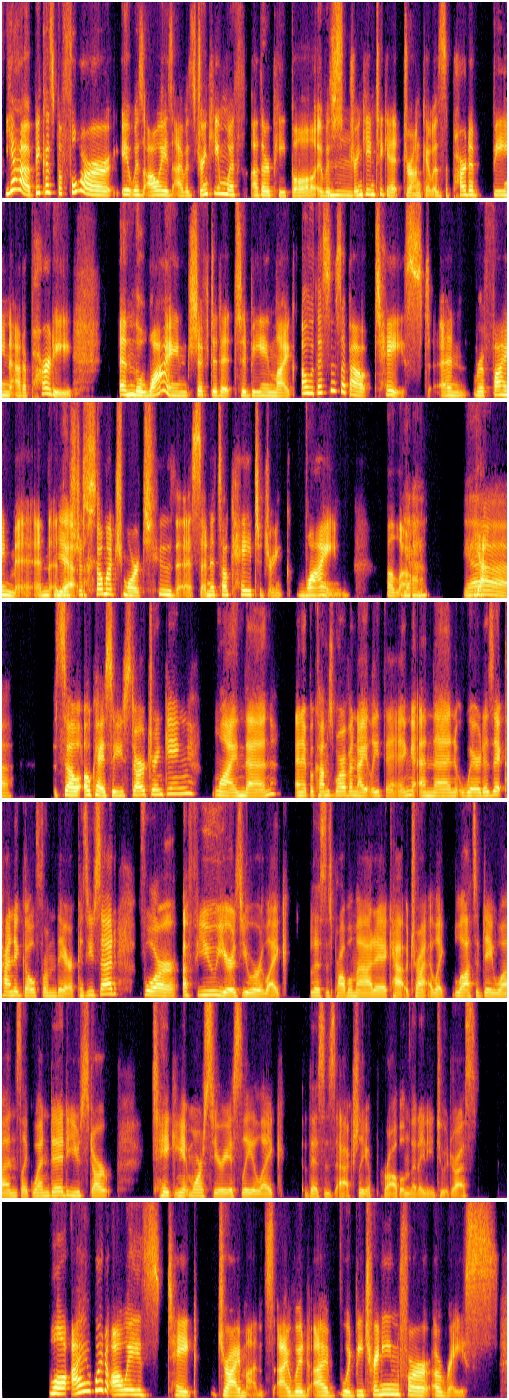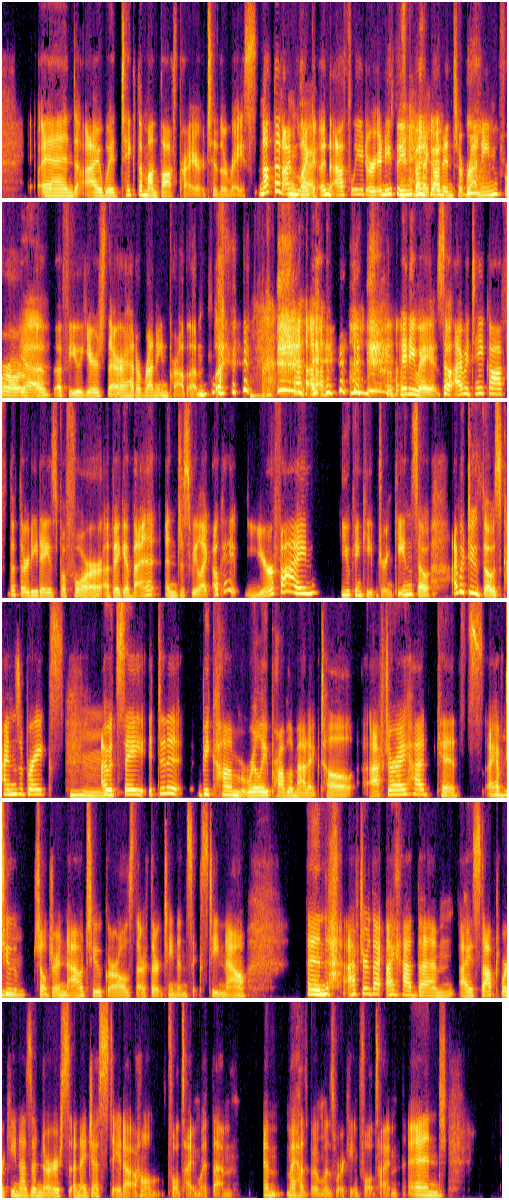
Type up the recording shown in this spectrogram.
Yeah, because before it was always I was drinking with other people. It was mm-hmm. drinking to get drunk. It was a part of being at a party. And the wine shifted it to being like, oh, this is about taste and refinement. And, and yeah. there's just so much more to this. And it's okay to drink wine alone. Yeah. yeah. yeah. So, okay. So you start drinking wine then and it becomes more of a nightly thing and then where does it kind of go from there? Because you said for a few years you were like this is problematic how try like lots of day ones like when did you start taking it more seriously like this is actually a problem that i need to address well i would always take dry months. I would i would be training for a race and I would take the month off prior to the race. Not that I'm okay. like an athlete or anything, but I got into running for yeah. a, a, few years there. I had a running problem. anyway, so I would take off the 30 days before a big event and just be like, okay, you're fine. You can keep drinking. So I would do those kinds of breaks. Mm-hmm. I would say it didn't become really problematic till after I had kids. I have mm-hmm. two children now, two girls. They're 13 and 16 now. And after that, I had them, I stopped working as a nurse and I just stayed at home full time with them. And my husband was working full time. And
